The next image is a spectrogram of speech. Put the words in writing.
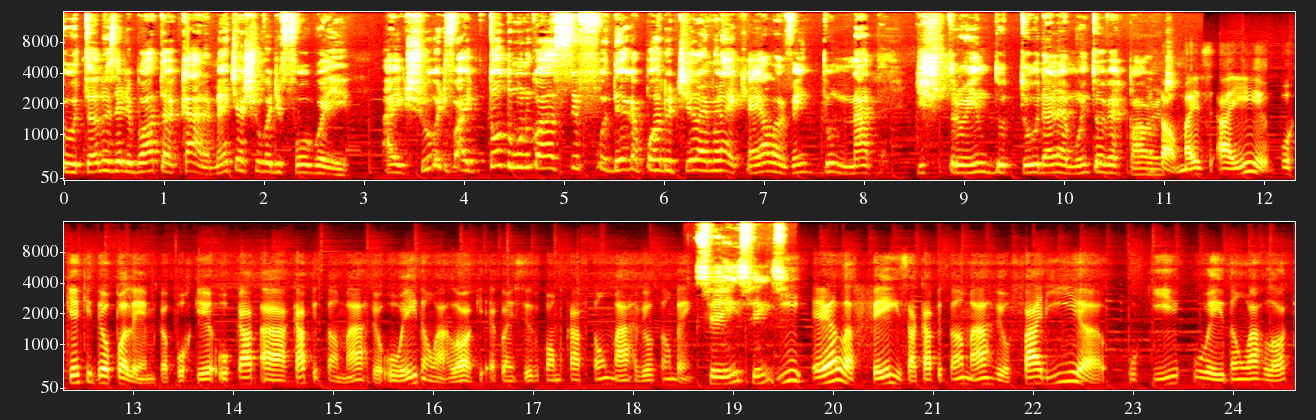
o Thanos ele bota, cara, mete a chuva de fogo aí. Aí chuva de fogo, aí todo mundo começa a se fuder com a porra do tiro, aí moleque, aí ela vem do nada, destruindo tudo, ela é muito overpowered. Então, mas aí, por que que deu polêmica? Porque o Cap- a Capitã Marvel, o Aidan Warlock, é conhecido como Capitão Marvel também. Sim, sim, sim. E ela fez, a Capitã Marvel faria o que o Aidan Warlock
